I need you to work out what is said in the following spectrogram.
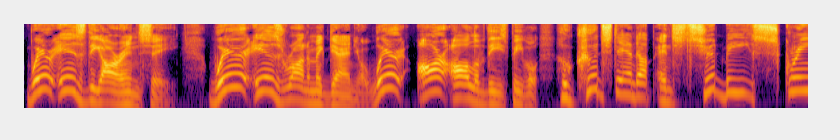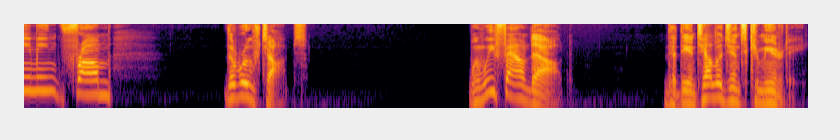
Where is the RNC? Where is Ronna McDaniel? Where are all of these people who could stand up and should be screaming from the rooftops? When we found out that the intelligence community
